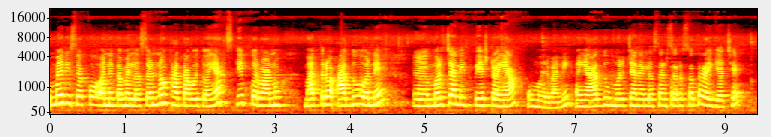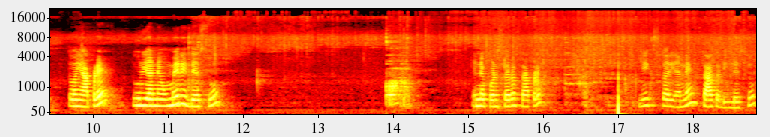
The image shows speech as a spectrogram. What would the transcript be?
ઉમેરી શકો અને તમે લસણ ન ખાતા હોય તો અહીંયા સ્કીપ કરવાનું. માત્ર આદુ અને મરચાંની પેસ્ટ અહીંયા ઉમેરવાની. અહીંયા આદુ, મરચાં અને લસણ સરસ સતળાઈ ગયા છે. તો અહીંયા આપણે તુરિયાને ઉમેરી દઈશું એને પણ સરસ આપણે મિક્સ કરી અને સાતડી લઈશું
